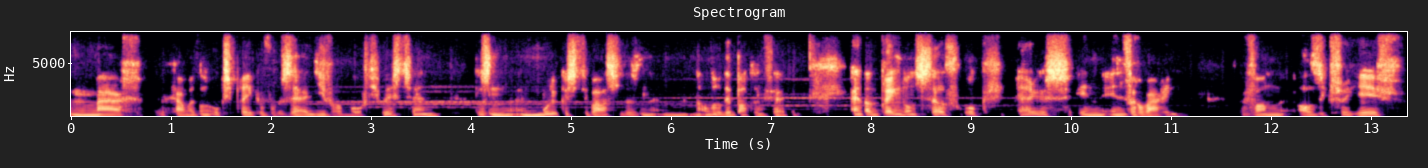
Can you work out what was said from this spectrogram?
Maar gaan we dan ook spreken voor zij die vermoord geweest zijn? Dat is een, een moeilijke situatie, dat is een, een, ander debat in feite. En dat brengt ons zelf ook ergens in, in verwarring. Van als ik vergeef,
